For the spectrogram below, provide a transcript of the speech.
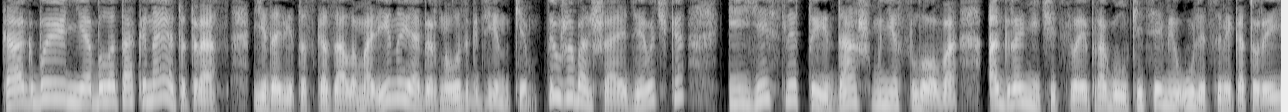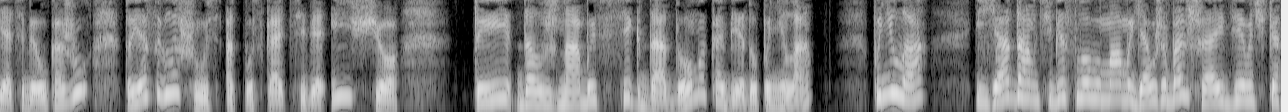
«Как бы не было так и на этот раз», — ядовито сказала Марина и обернулась к Динке. «Ты уже большая девочка, и если ты дашь мне слово ограничить свои прогулки теми улицами, которые я тебе укажу, то я соглашусь отпускать тебя. И еще, ты должна быть всегда дома к обеду, поняла?» «Поняла», «Я дам тебе слово, мама, я уже большая девочка,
